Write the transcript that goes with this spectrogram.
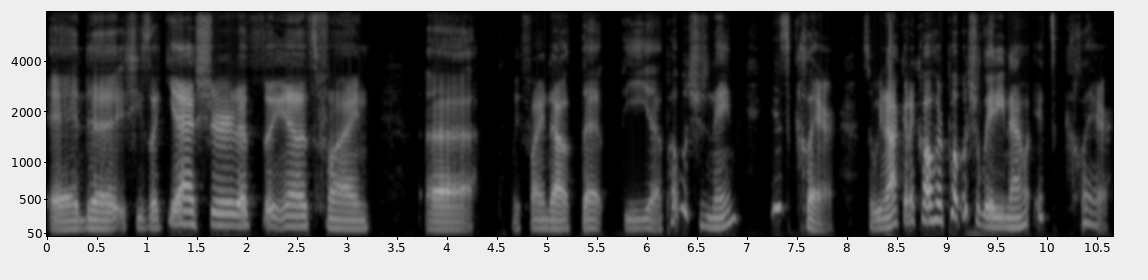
and uh, she's like, "Yeah, sure, that's uh, yeah, that's fine." Uh, we find out that the uh, publisher's name is Claire, so we're not going to call her publisher lady now. It's Claire,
